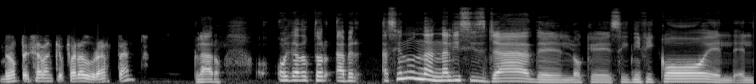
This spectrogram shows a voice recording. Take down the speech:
no pensaban que fuera a durar tanto. Claro. Oiga, doctor, a ver, haciendo un análisis ya de lo que significó el, el,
